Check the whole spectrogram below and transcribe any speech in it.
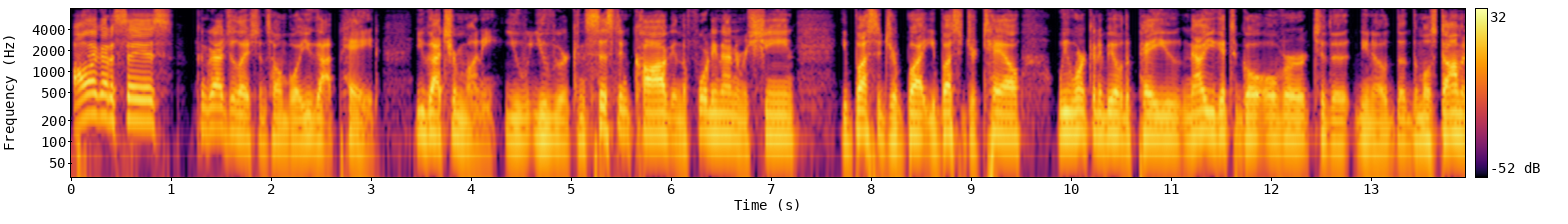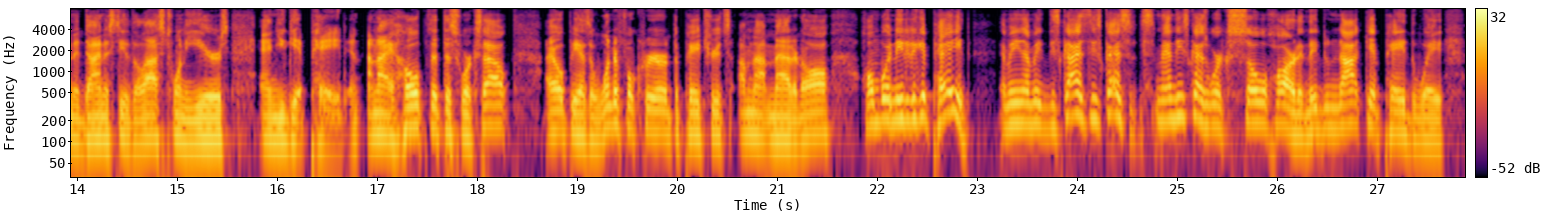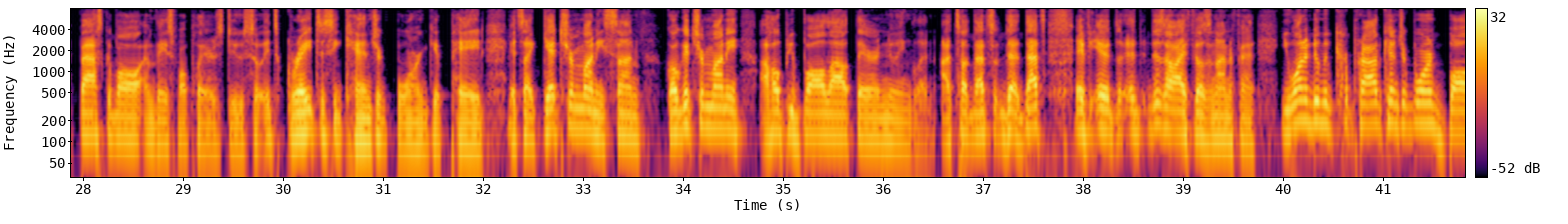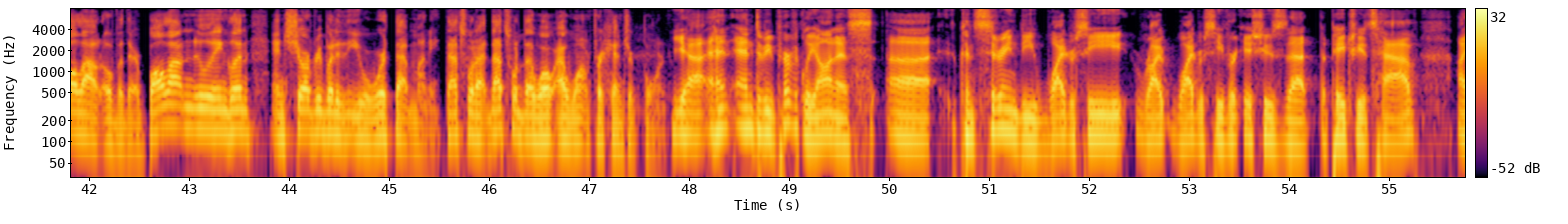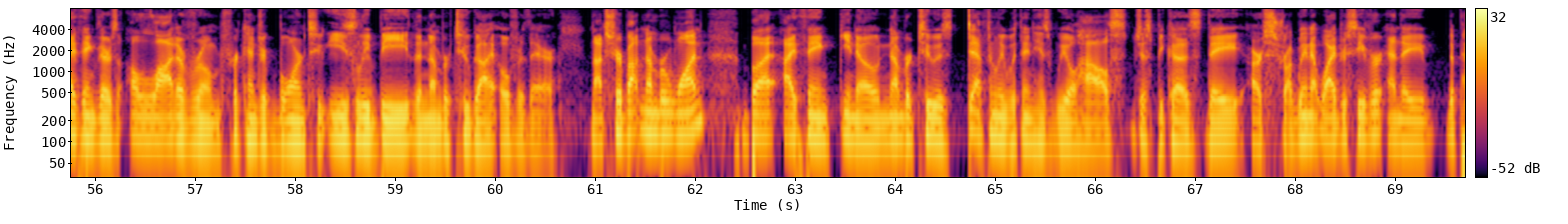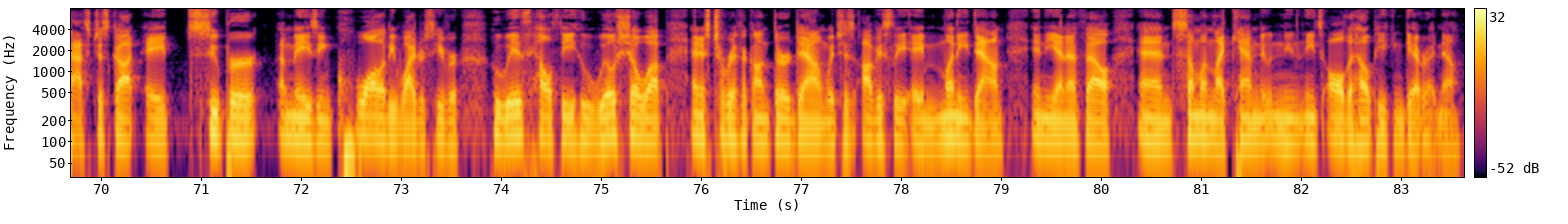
All I got to say is congratulations, homeboy. You got paid you got your money. You you were a consistent cog in the 49er machine. You busted your butt, you busted your tail. We weren't going to be able to pay you. Now you get to go over to the, you know, the, the most dominant dynasty of the last 20 years and you get paid. And and I hope that this works out. I hope he has a wonderful career at the Patriots. I'm not mad at all. Homeboy needed to get paid. I mean, I mean, these guys, these guys, man, these guys work so hard, and they do not get paid the way basketball and baseball players do. So it's great to see Kendrick Bourne get paid. It's like, get your money, son. Go get your money. I hope you ball out there in New England. I that's that, that's if it, it, this is how I feel as a Niner fan. You want to do me proud, Kendrick Bourne? Ball out over there. Ball out in New England and show everybody that you were worth that money. That's what I that's what I want for Kendrick Bourne. Yeah, and and to be perfectly honest, uh, considering the wide receiver wide receiver issues that the Patriots have, I think there's a lot of room for Kendrick Bourne to easily be the number two guy over there. Not sure about number one, but I think, you know, number two is definitely within his wheelhouse just because they are struggling at wide receiver and they, the Pats just got a super amazing quality wide receiver who is healthy, who will show up and is terrific on third down, which is obviously a money down in the NFL. And someone like Cam Newton needs all the help he can get right now.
